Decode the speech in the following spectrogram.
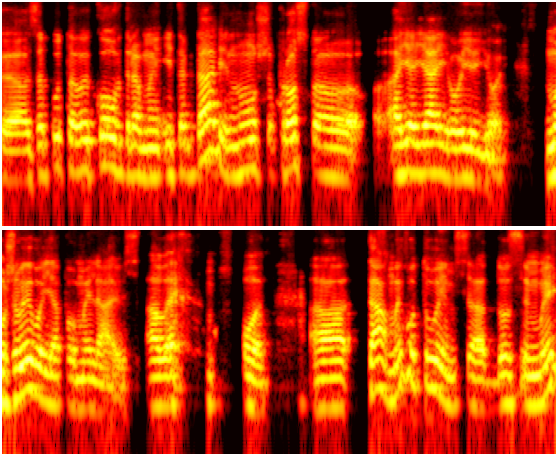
е, запутали ковдрами і так далі. Ну що просто ай-яй-яй, ой-ой-ой. Можливо, я помиляюсь, але от а, та ми готуємося до зими.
